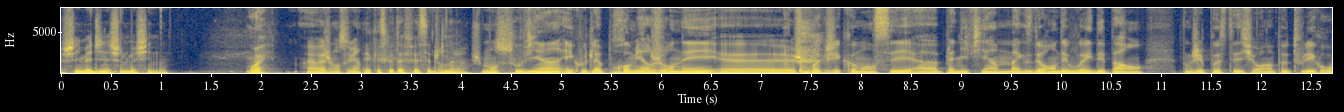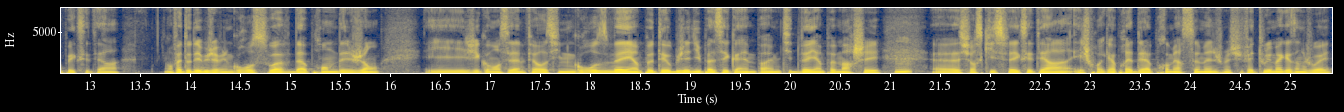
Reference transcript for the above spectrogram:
chez Imagination Machine? Ouais, ouais, je m'en souviens. Et qu'est-ce que tu as fait cette journée-là? Je m'en souviens. Écoute, la première journée, euh, je crois que j'ai commencé à planifier un max de rendez-vous avec des parents. Donc j'ai posté sur un peu tous les groupes, etc. En fait, au début, j'avais une grosse soif d'apprendre des gens et j'ai commencé à me faire aussi une grosse veille. Un peu, t'es obligé d'y passer quand même par une petite veille un peu marché Mm. euh, sur ce qui se fait, etc. Et je crois qu'après, dès la première semaine, je me suis fait tous les magasins de jouets.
